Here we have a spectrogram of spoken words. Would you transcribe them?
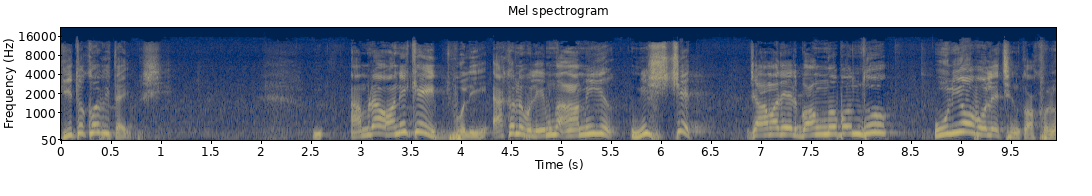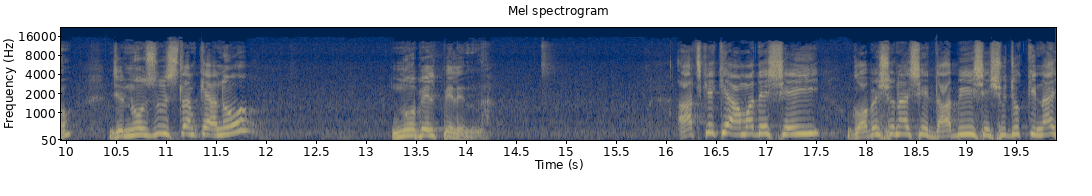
গীত কবিতাই বেশি। আমরা অনেকেই বলি এখনও বলি, এবং আমি নিশ্চিত যে আমাদের বঙ্গবন্ধু উনিও বলেছেন কখনো যে নজরুল ইসলাম কেন নোবেল পেলেন না। আজকে কি আমাদের সেই গবেষণা সেই দাবি, সেই সুযোগ কি নাই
